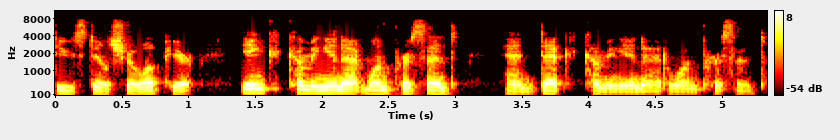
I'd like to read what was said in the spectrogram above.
do still show up here. inc coming in at 1%, and dec coming in at 1%.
